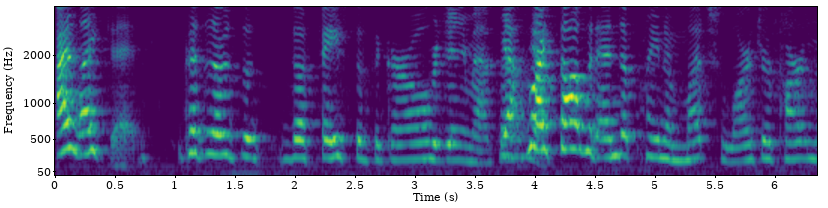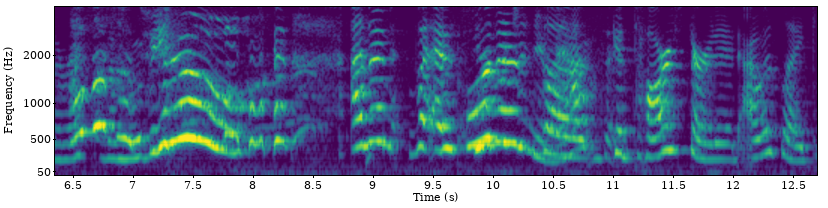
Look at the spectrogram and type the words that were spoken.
I liked it because there was the the face of the girl. Virginia Madsen. Yeah, who I thought would end up playing a much larger part in the rest thought of the so movie. and then, but as Poor soon as the Madsen. guitar started, I was like,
